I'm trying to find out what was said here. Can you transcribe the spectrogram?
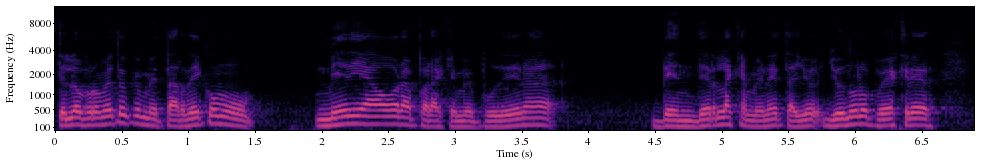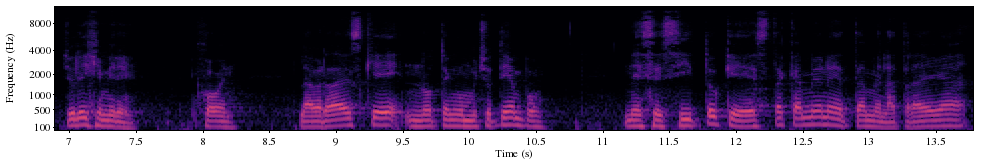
Te lo prometo que me tardé como media hora para que me pudiera vender la camioneta. Yo, yo no lo podía creer. Yo le dije, mire, joven, la verdad es que no tengo mucho tiempo necesito que esta camioneta me la traiga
